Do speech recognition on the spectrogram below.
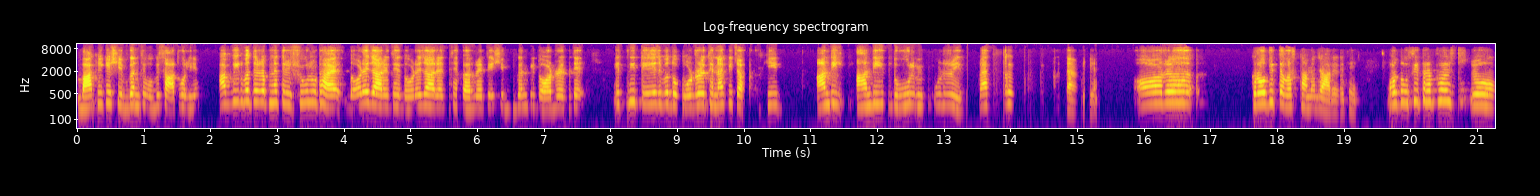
बाकी के शिवगन थे, वो भी साथ हो लिए। अब वीरभद्र अपने त्रिशूल उठाए, दौड़े जा रहे थे, दौड़े जा रहे थे, कर रहे थे, शिवगन भी दौड़ रहे थे। इतनी तेज वो दौड़ रहे थे ना कि कि आंधी आंधी धूल उड़ रही थी और क्रोधित अवस्था में जा रहे थे। और दूसरी तरफ़ जो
